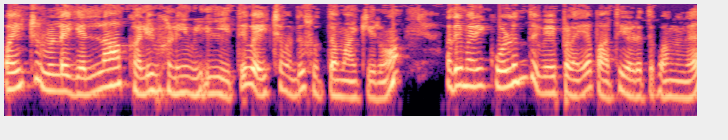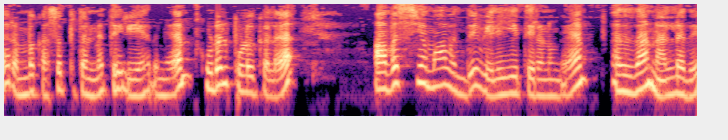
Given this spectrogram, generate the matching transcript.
வயிற்றில் உள்ள எல்லா கழிவுகளையும் வெளியேற்றி வயிற்றை வந்து சுத்தமாக்கிரும். அதே மாதிரி கொழுந்து வேப்பிலைய பார்த்து எடுத்துக்கோங்க ரொம்ப கசப்பு தன்மை தெரியாதுங்க. குடல் புழுக்களை அவசியமா வந்து வெளியேற்றிடணுங்க அதுதான் நல்லது.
